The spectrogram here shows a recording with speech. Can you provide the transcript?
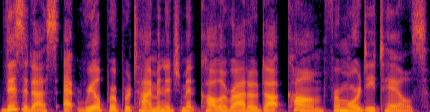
Visit us at realpropertymanagementcolorado.com for more details.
